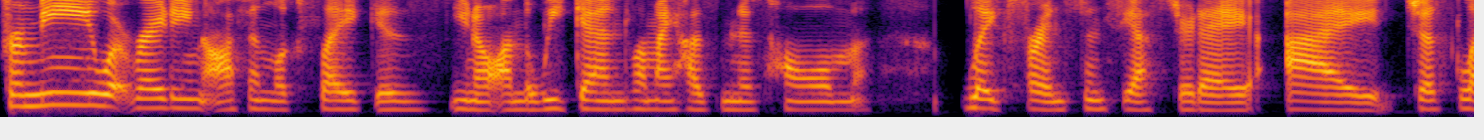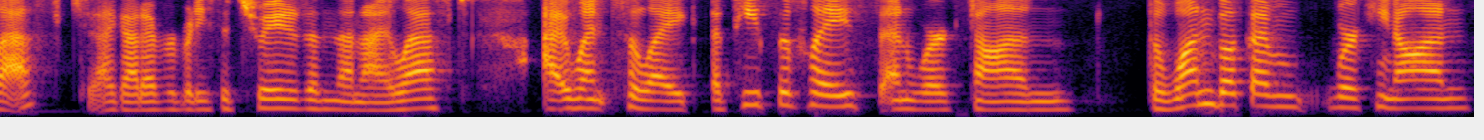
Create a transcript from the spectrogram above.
for me, what writing often looks like is, you know, on the weekend when my husband is home, like for instance yesterday i just left. I got everybody situated and then i left. I went to like a pizza place and worked on the one book I'm working on.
